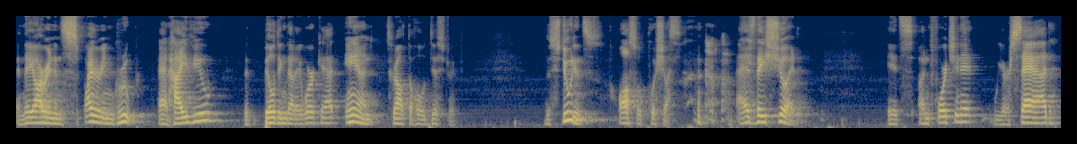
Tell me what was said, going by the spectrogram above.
And they are an inspiring group at Highview, the building that I work at, and throughout the whole district. The students also push us, as they should. It's unfortunate, we are sad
